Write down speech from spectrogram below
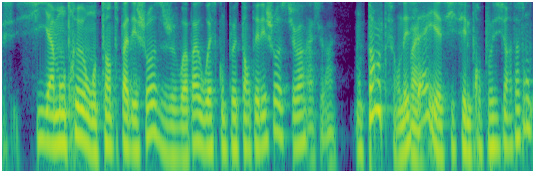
si à Montreux on tente pas des choses, je vois pas où est-ce qu'on peut tenter les choses, tu vois. Ouais, c'est vrai. On tente, on essaye. Et Si c'est une proposition, de toute façon,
